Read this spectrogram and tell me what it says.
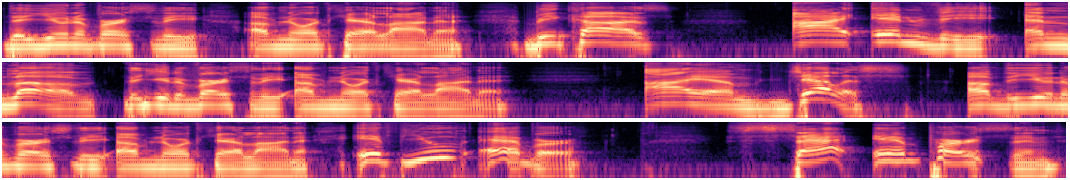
the University of North Carolina? Because I envy and love the University of North Carolina. I am jealous of the University of North Carolina. If you've ever sat in person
